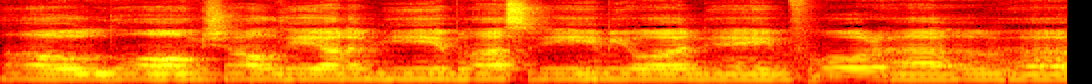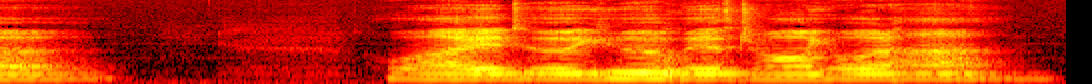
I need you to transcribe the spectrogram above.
How long shall the enemy blaspheme your name forever? Why do you withdraw your hand?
